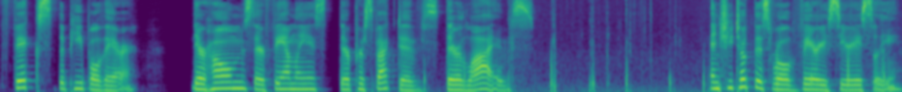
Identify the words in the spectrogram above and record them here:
fix the people there their homes, their families, their perspectives, their lives. And she took this role very seriously.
